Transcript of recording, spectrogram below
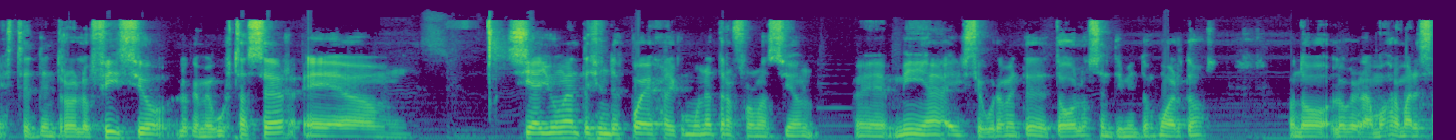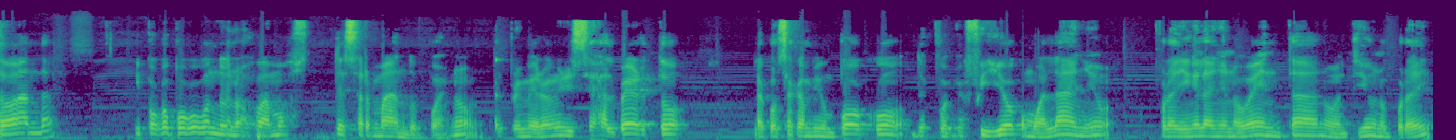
este, dentro del oficio, lo que me gusta hacer, eh, sí hay un antes y un después, hay como una transformación mía y seguramente de todos los sentimientos muertos cuando logramos armar esa banda. Y poco a poco cuando nos vamos desarmando, pues, ¿no? El primero en irse es Alberto, la cosa cambió un poco, después me fui yo como al año, por ahí en el año 90, 91, por ahí.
